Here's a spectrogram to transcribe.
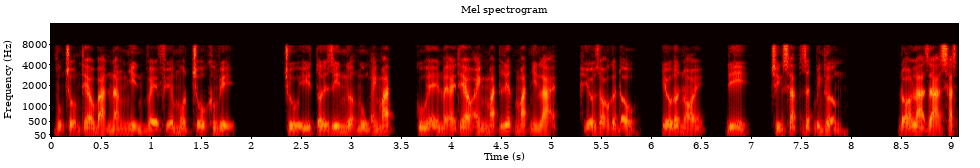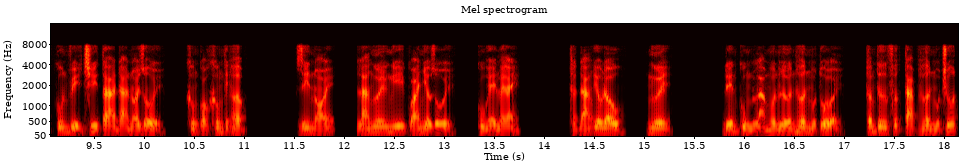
vụ trộm theo bản năng nhìn về phía một chỗ không vị chú ý tới Jin ngượng ngùng ánh mắt, cụ hệ này theo ánh mắt liếc mắt nhìn lại, hiểu rõ gật đầu, yếu ớt nói, đi, chính xác rất bình thường. Đó là dạ sạt cun vị trí ta đã nói rồi, không có không thích hợp. Jin nói, là ngươi nghĩ quá nhiều rồi, cụ hệ này thật đáng yêu đâu, ngươi. Đến cùng là muốn lớn hơn một tuổi, tâm tư phức tạp hơn một chút,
